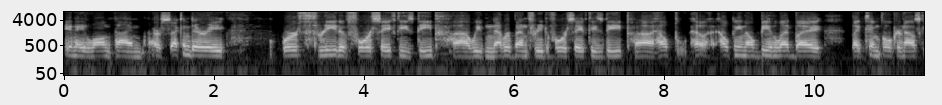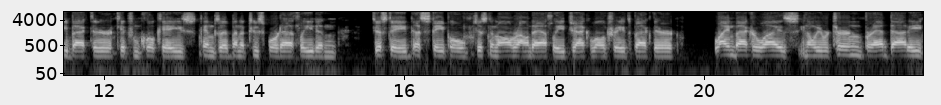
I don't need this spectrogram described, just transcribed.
in a long time. Our secondary we're three to four safeties deep. Uh, we've never been three to four safeties deep. Uh, help, help, helping, you know, being led by by Tim Polkernowski back there, a kid from Cloquet. Tim's uh, been a two sport athlete and just a, a staple, just an all round athlete, jack of all trades back there. Linebacker wise, you know, we returned Brad Dottie,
